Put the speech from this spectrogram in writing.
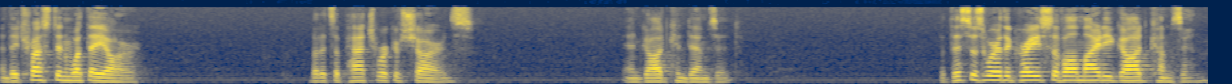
and they trust in what they are but it's a patchwork of shards, and God condemns it. But this is where the grace of Almighty God comes in.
